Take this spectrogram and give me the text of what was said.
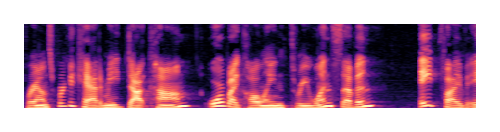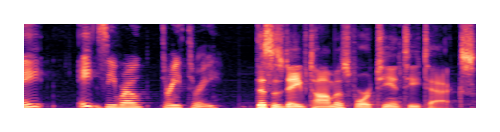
brownsburgacademy.com or by calling 317 858 8033. This is Dave Thomas for TNT Tax.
